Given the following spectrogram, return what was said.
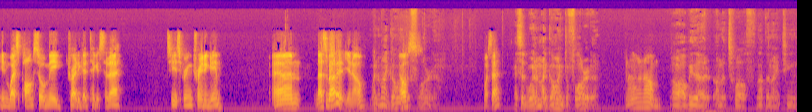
in West Palm, so may try to get tickets to that. See a spring training game, and that's about it. You know, When am I going Oh, to Florida? what's that? I said, when am I going to Florida? I don't know. Oh, I'll be there on the 12th, not the 19th.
